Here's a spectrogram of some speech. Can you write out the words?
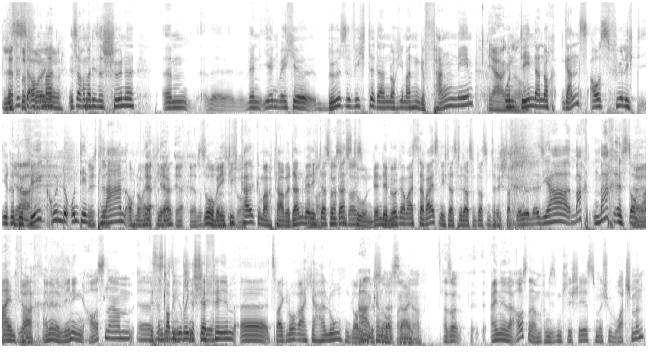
Das ist ja auch Folge. immer, ist auch immer dieses schöne, ähm, äh, wenn irgendwelche Bösewichte dann noch jemanden gefangen nehmen ja, und denen dann noch ganz ausführlich ihre Ja, Beweggründe und den richtig. Plan auch noch ja, erklären. Das So, auch wenn ich dich so. kalt gemacht habe, dann werde ich Dann das und das, das das. tun. Denn der Mhm. Bürgermeister weiß nicht, dass wir das und das unter die Stadt. ja, mach, mach es doch einfach. Eine der wenigen Ausnahmen. Äh, von ist, glaube ich, übrigens Klischee. der Film äh, Zwei glorreiche Halunken, glaube ich, Ah, müsste kann auch das sein, sein. Also, äh, eine der Ausnahmen von diesem Klischee ist zum Beispiel Watchmen.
